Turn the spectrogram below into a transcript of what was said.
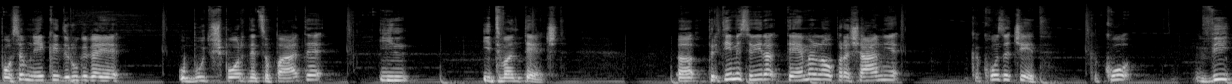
povsem nekaj drugega je obuti športne copate in iti ven teč. Uh, pri tem je seveda temeljno vprašanje, kako začeti, kako vi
